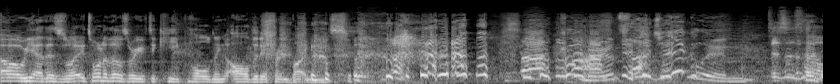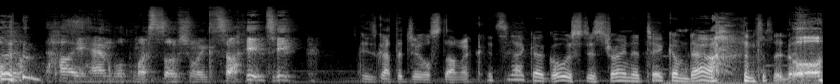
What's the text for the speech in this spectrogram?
Oh yeah, this is what it's one of those where you have to keep holding all the different buttons. Come on, man, stop jiggling. This is how I handled my social anxiety. He's got the jiggle stomach. It's like a ghost is trying to take him down. Like, no,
